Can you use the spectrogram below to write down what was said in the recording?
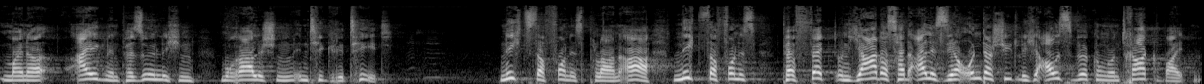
meiner eigenen persönlichen moralischen Integrität. Nichts davon ist Plan A. Nichts davon ist perfekt. Und ja, das hat alles sehr unterschiedliche Auswirkungen und Tragweiten.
